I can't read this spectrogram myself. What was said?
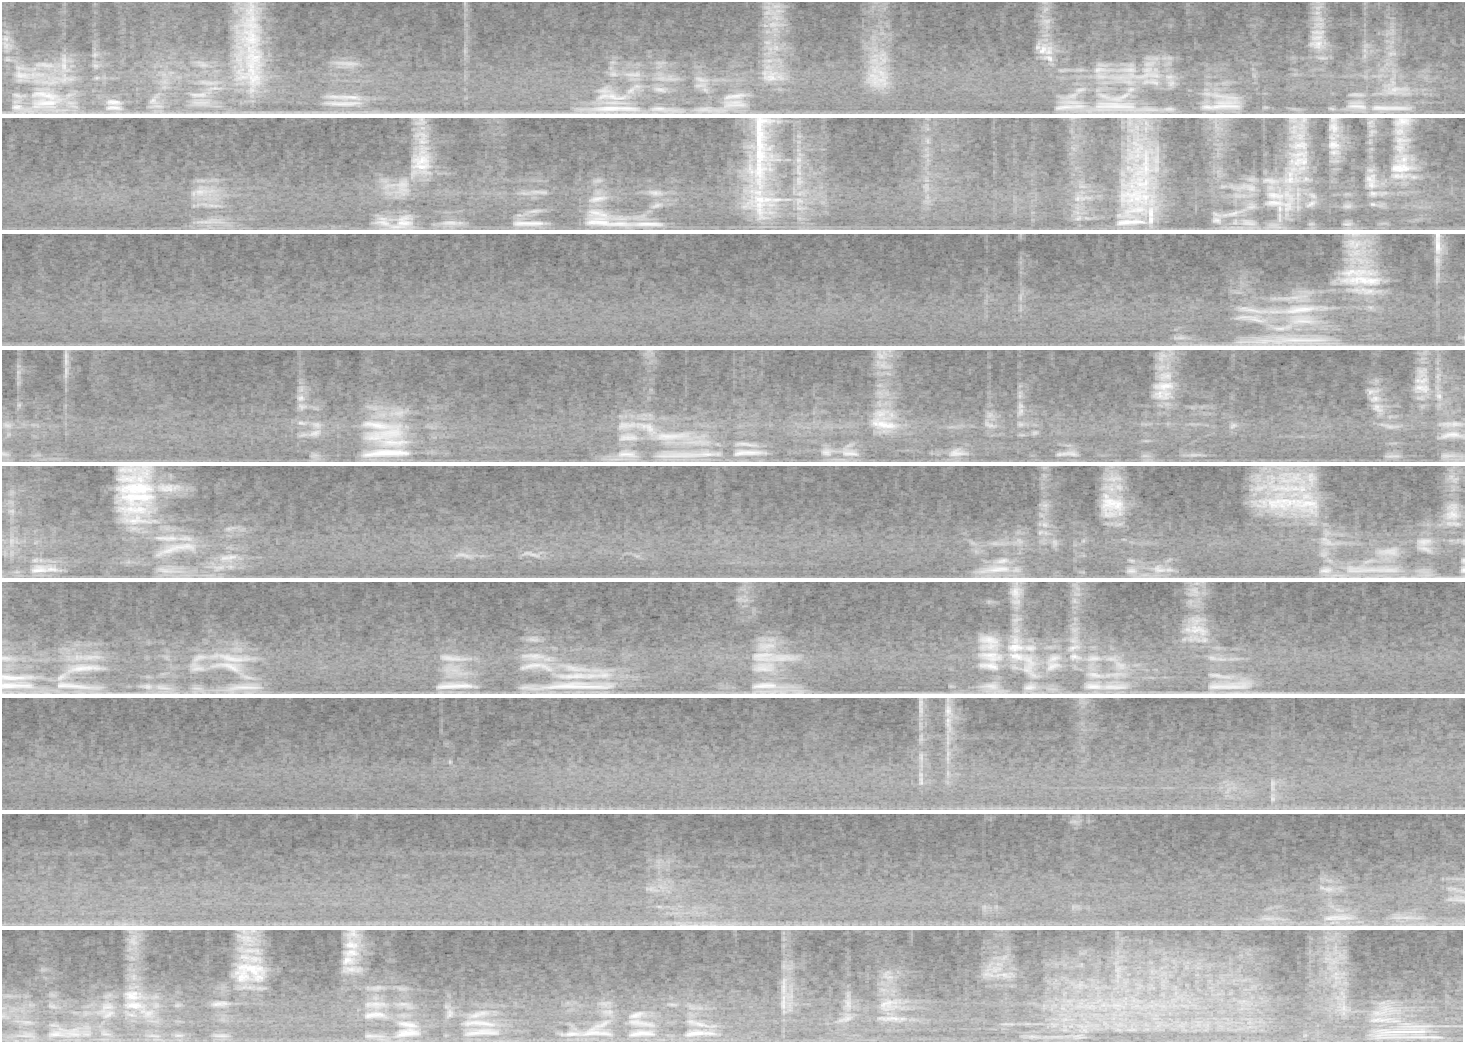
so now I'm at 12.9. Um, really didn't do much. So I know I need to cut off at least another, man, almost another foot probably. But I'm gonna do six inches. What I do is I can take that measure about how much I want to take off of this leg so it stays about the same you want to keep it somewhat similar. You saw in my other video that they are within an inch of each other, so what I don't want to do is I want to make sure that this stays off the ground. I don't want to ground it out. Right ground.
